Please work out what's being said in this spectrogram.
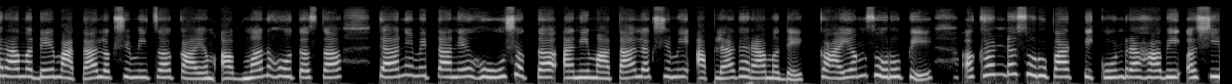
घरामध्ये माता लक्ष्मीचं कायम आगमन होत असतं. त्या निमित्ताने होऊ शकतं आणि माता लक्ष्मी आपल्या घरामध्ये कायम स्वरूपी अखंड स्वरूपात टिकून राहावी अशी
